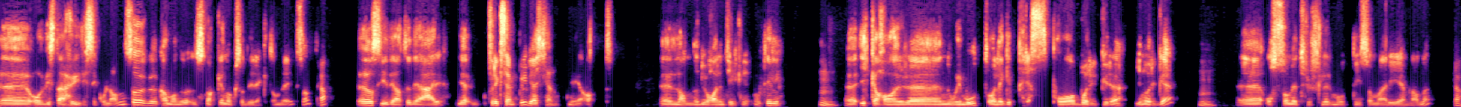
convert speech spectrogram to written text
Eh, og hvis det er høyrisikoland, så kan man snakke nokså direkte om det. ikke sant? Ja. Eh, og si det at det er F.eks. vi er kjent med at eh, landet du har en tilknytning til, mm. Eh, ikke har eh, noe imot å legge press på borgere i Norge. Mm. også med trusler mot de som er i hjemlandet. Ja.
